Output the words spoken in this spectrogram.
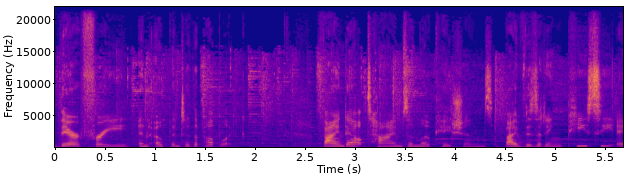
They are free and open to the public. Find out times and locations by visiting pcaga.org.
